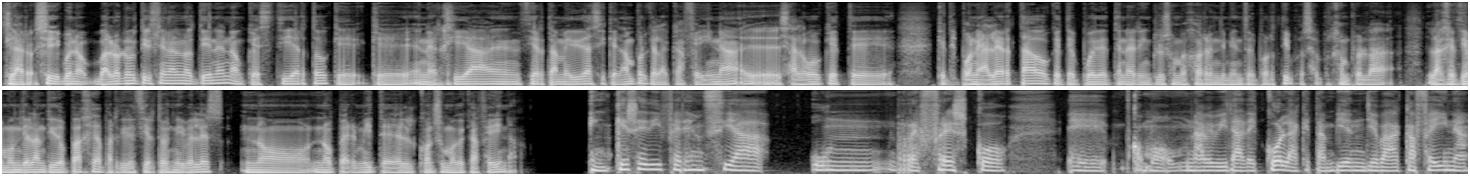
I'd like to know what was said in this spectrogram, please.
Claro, sí, bueno, valor nutricional no tienen, aunque es cierto que, energía en cierta medida sí que dan, porque la cafeína es algo que te, que te pone alerta o que te puede tener incluso mejor rendimiento deportivo. O sea, por ejemplo, la, Agencia Mundial Antidopaje a partir de ciertos niveles no, no permite el consumo de cafeína. ¿En qué se diferencia un refresco eh, como una bebida de cola que también lleva cafeína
